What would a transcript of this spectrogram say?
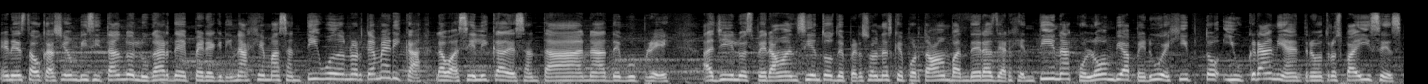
en esta ocasión visitando el lugar de peregrinaje más antiguo de Norteamérica, la Basílica de Santa Ana de Beaupré. Allí lo esperaban cientos de personas que portaban banderas de Argentina, Colombia, Perú, Egipto y Ucrania, entre otros países.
